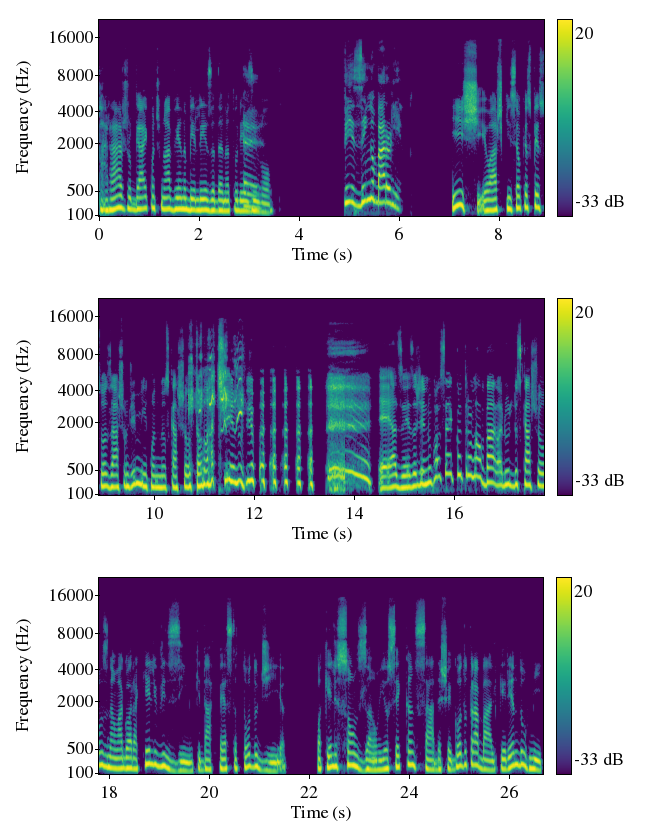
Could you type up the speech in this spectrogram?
parar, julgar e continuar vendo a beleza da natureza É. em volta. Vizinho barulhento. Ixi, eu acho que isso é o que as pessoas acham de mim quando meus cachorros estão latindo, viu? É, às vezes a gente não consegue controlar o barulho dos cachorros, não. Agora, aquele vizinho que dá festa todo dia, com aquele sonzão, e você cansada, chegou do trabalho, querendo dormir,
